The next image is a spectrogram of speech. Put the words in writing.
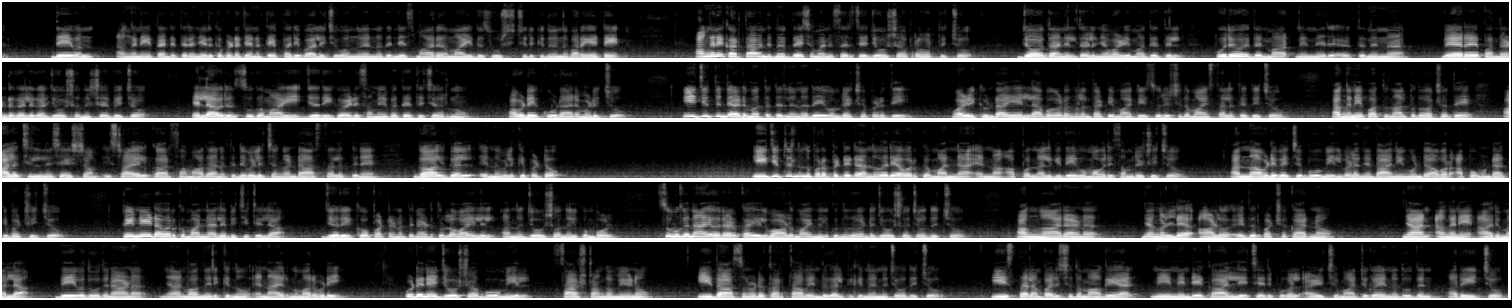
ദൈവം അങ്ങനെ തന്റെ തിരഞ്ഞെടുക്കപ്പെട്ട ജനത്തെ പരിപാലിച്ചു വന്നു എന്നതിന്റെ സ്മാരകമായി ഇത് സൂക്ഷിച്ചിരിക്കുന്നു എന്ന് പറയട്ടെ. അങ്ങനെ കർത്താവിന്റെ നിർദ്ദേശമനുസരിച്ച് ജോഷ പ്രവർത്തിച്ചു. ജോർദാനിൽ തെളിഞ്ഞ വഴിമധ്യത്തിൽ പുരോഹിതന്മാർ നിന്നിരത്ത് നിന്ന് വേറെ പന്ത്രണ്ട് കല്ലുകൾ ജോഷ നിക്ഷേപിച്ചു. എല്ലാവരും സുഖമായി ജെറീകോയുടെ സമീപത്ത് എത്തിച്ചേർന്നു. അവിടെ കൂടാരമടിച്ചു. ഈജിപ്തിന്റെ അടിമത്തത്തിൽ നിന്ന് ദൈവം രക്ഷപ്പെടുത്തി. വഴിക്കുണ്ടായ എല്ലാ അപകടങ്ങളും തട്ടിമാറ്റി സുരക്ഷിതമായ സ്ഥലത്തെത്തിച്ചു. അങ്ങനെ പത്തു നാൽപ്പത് വർഷത്തെ അലച്ചിലിന് ശേഷം ഇസ്രായേൽക്കാർ സമാധാനത്തിന്റെ വെളിച്ചം കണ്ട ആ സ്ഥലത്തിന് ഗാൽഗൽ എന്ന് വിളിക്കപ്പെട്ടു. ഈജിപ്തിൽ നിന്ന് പുറപ്പെട്ടിട്ട് അന്നുവരെ അവർക്ക് മന്ന എന്ന അപ്പം നൽകി ദൈവം അവരെ സംരക്ഷിച്ചു. അന്ന് അവിടെ വെച്ച് ഭൂമിയിൽ വിളഞ്ഞ ധാന്യം കൊണ്ട് അവർ അപ്പമുണ്ടാക്കി ഭക്ഷിച്ചു. പിന്നീട് അവർക്ക് മന്ന ലഭിച്ചിട്ടില്ല. ജെറീക്കോ പട്ടണത്തിനടുത്തുള്ള വയലിൽ അന്ന് ജോഷോ നിൽക്കുമ്പോൾ സുമുഖനായ ഒരാൾ കയ്യിൽ വാളുമായി നിൽക്കുന്നത് കണ്ട് ജോഷോ ചോദിച്ചു അങ്ങ് ആരാണ്? ഞങ്ങളുടെ ആളോ എതിർപക്ഷക്കാരനോ? ഞാൻ അങ്ങനെ ആരുമല്ല. ദൈവദൂതനാണ്. ഞാൻ വന്നിരിക്കുന്നു എന്നായിരുന്നു മറുപടി. ഉടനെ ജോഷോ ഭൂമിയിൽ സാഷ്ടാംഗം വീണു. ഈ ദാസനോട് കർത്താവ് എന്തു കൽപ്പിക്കുന്നു എന്ന് ചോദിച്ചു. ഈ സ്ഥലം പരിശുദ്ധമാകയാൽ നീ നിന്റെ കാലിലെ ചെരുപ്പുകൾ അഴിച്ചു മാറ്റുക എന്ന് ദൂതൻ അറിയിച്ചു.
